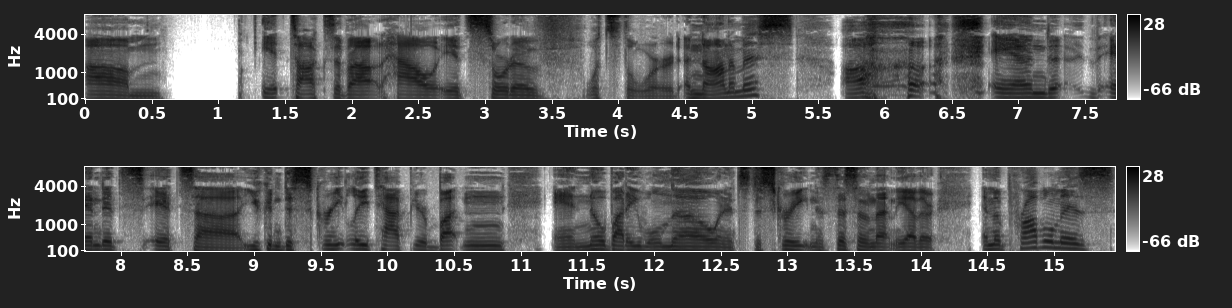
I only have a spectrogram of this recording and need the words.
um, it talks about how it's sort of what's the word anonymous. Uh, and and it's it's uh you can discreetly tap your button and nobody will know and it's discreet and it's this and that and the other and the problem is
